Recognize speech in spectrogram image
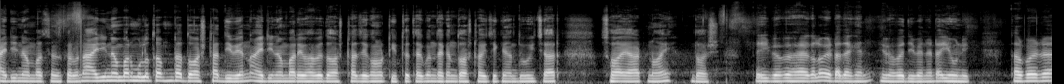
আইডি নাম্বার চেঞ্জ করবেন। আইডি নাম্বার মূলত আপনারা দশটা দিবেন। আইডি নাম্বার এভাবে দশটা যে কোনো টিপতে থাকবেন। দেখেন দশটা হয়েছে কিনা দুই, চার, ছয়, আট, নয়, দশ। তো এইভাবে হয়ে গেল। এটা দেখেন, এইভাবে দিবেন। এটা ইউনিক তারপরে এটা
